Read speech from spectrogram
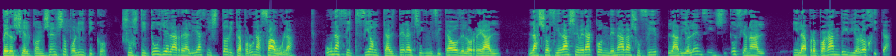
pero si el consenso político sustituye la realidad histórica por una fábula, una ficción que altera el significado de lo real, la sociedad se verá condenada a sufrir la violencia institucional y la propaganda ideológica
